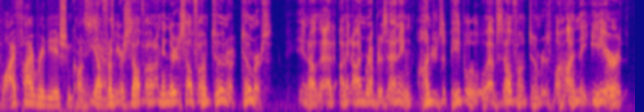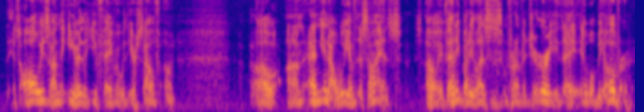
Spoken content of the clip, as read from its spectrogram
Wi-Fi radiation causes yeah, cancer. from your cell phone. I mean, there's cell phone tumor, tumors. You know that. I mean, I'm representing hundreds of people who have cell phone tumors behind the ear. It's always on the ear that you favor with your cell phone. Oh, um, and you know we have the science. So if anybody lets us in front of a jury, they, it will be over.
